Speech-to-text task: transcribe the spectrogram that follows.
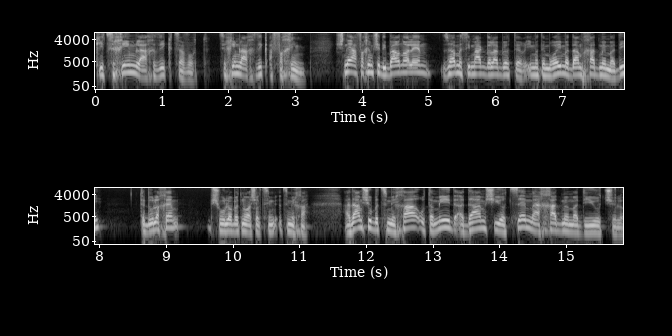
כי צריכים להחזיק קצוות, צריכים להחזיק הפכים. שני ההפכים שדיברנו עליהם, זו המשימה הגדולה ביותר. אם אתם רואים אדם חד-ממדי, תדעו לכם שהוא לא בתנועה של צמיחה. אדם שהוא בצמיחה הוא תמיד אדם שיוצא מהחד-ממדיות שלו,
